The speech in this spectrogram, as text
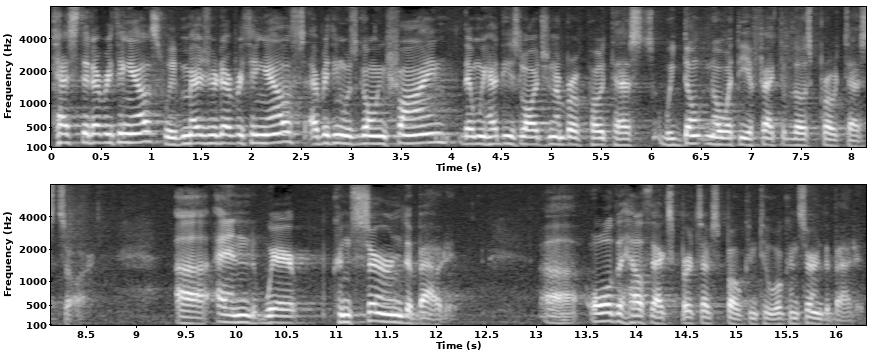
tested everything else, we've measured everything else, everything was going fine. Then we had these large number of protests. We don't know what the effect of those protests are. Uh, and we're concerned about it. Uh, all the health experts I've spoken to are concerned about it.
